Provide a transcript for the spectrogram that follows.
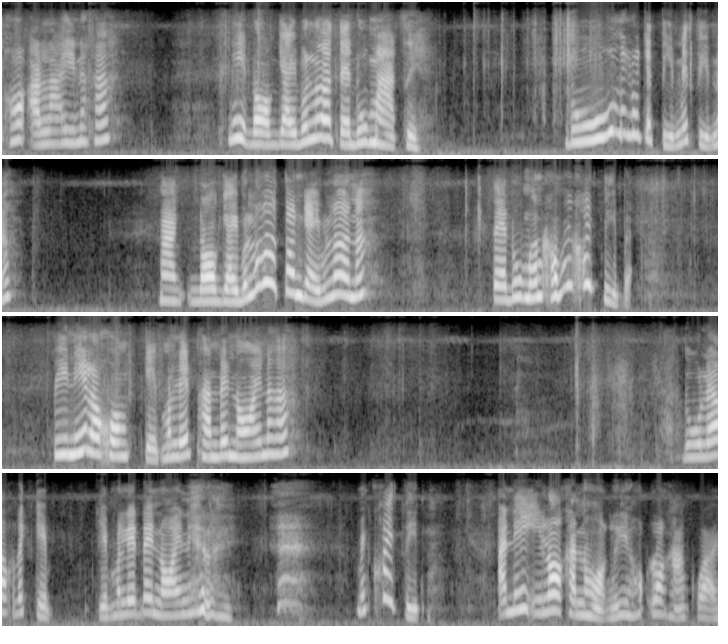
เพราะอะไรนะคะ นี่ดอกใหญ่เบ้อเลอแต่ดูหมากสิ ดูไม่รู้จะติดไม่ติดนะหมากดอกใหญ่เบ้อเลอต้นใหญ่เบ้อเลอนะแต่ดูเหมือนเขาไม่ค่อยติดอะปีนี้เราคงเก็บมเมล็ดพันธุ์ได้น้อยนะคะ ดูแล้วได้เก็บ เก็บมเมล็ดได้น้อยแนี่เลย ไม่ค่อยติด อันนี้อีลอกคันหอกหรือลอกหางควาย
